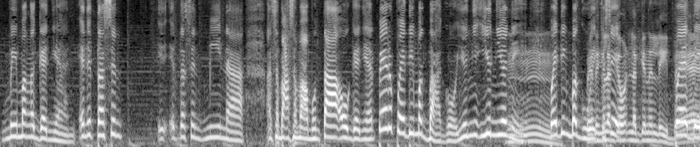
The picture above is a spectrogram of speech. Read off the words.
May mga ganyan. And it doesn't it it doesn't mean na ang sama-sama mong tao, ganyan. Pero pwedeng magbago. Yun, yun, yun eh. Mm. Pwedeng baguhin. Pwedeng kasi lagyan, lagyan ng label. Pwede,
